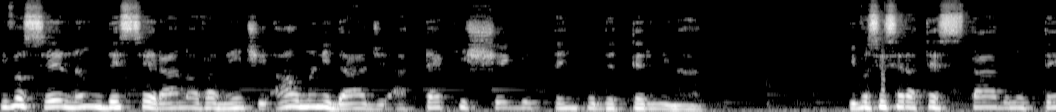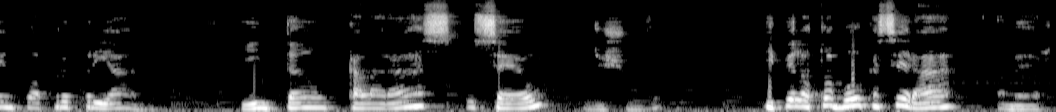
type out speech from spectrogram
e você não descerá novamente à humanidade até que chegue o tempo determinado. E você será testado no tempo apropriado, e então calarás o céu de chuva, e pela tua boca será aberto.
